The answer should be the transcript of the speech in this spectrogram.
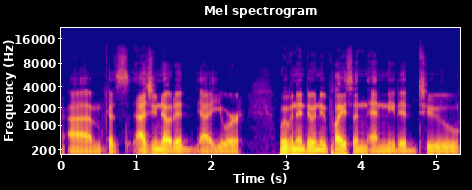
because as you noted, uh, you were moving into a new place and and needed to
